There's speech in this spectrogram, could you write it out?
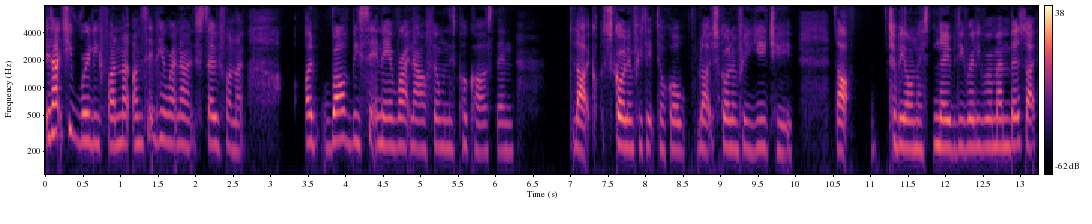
it's actually really fun. Like I'm sitting here right now, it's so fun. Like I'd rather be sitting here right now filming this podcast than like scrolling through TikTok or like scrolling through YouTube. That to be honest, nobody really remembers. Like,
